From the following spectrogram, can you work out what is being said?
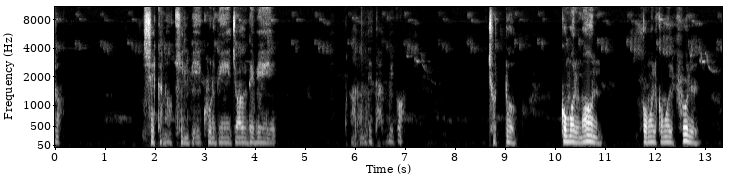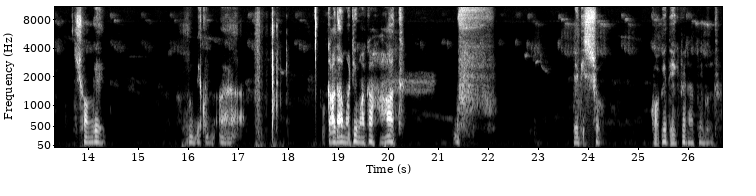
সেখানেও খেলবে, ঘুরবে, জল দেবে। আনন্দে থাকবে গো। ছোট্ট কোমল মন, কোমল কোমল ফুল সঙ্গে দেখুন কাদা মাটি মাখা হাত। এ দৃশ্য কবে দেখবেন আপনি বন্ধু?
